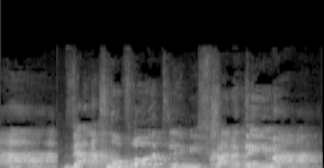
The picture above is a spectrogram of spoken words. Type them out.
ואנחנו עוברות למבחן הטעימה!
